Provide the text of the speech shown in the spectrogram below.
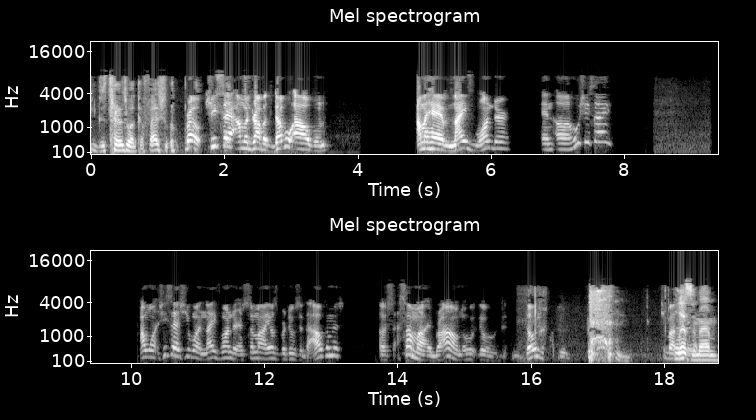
Just turned into a confessional. bro. She said I'm gonna drop a double album. I'm gonna have 9th Wonder and uh who she say? I want. She said she want 9th Wonder and somebody else produce it. The Alchemist or somebody, bro. I don't know who. Dude, those. Listen, man.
